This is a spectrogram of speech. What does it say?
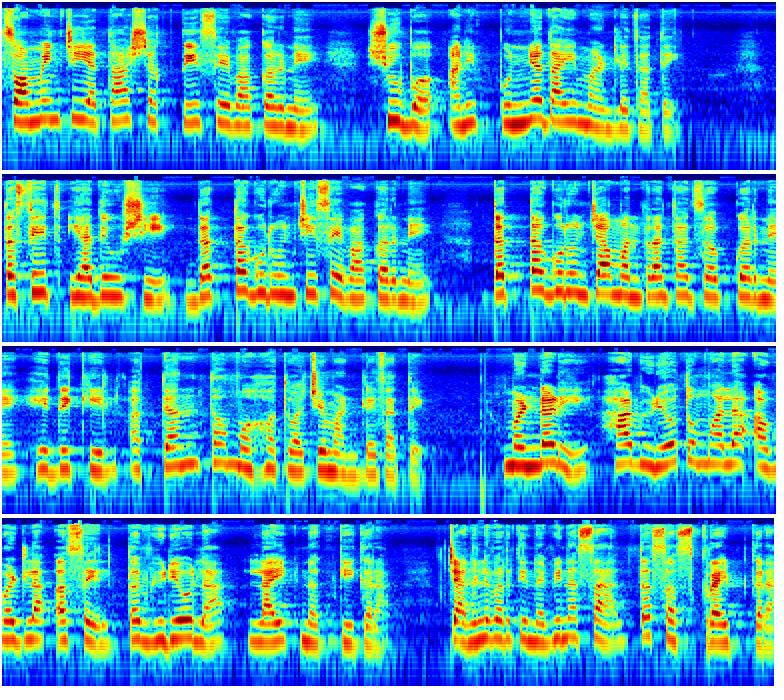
स्वामींची यथाशक्ती सेवा करणे शुभ आणि पुण्यदायी मानले जाते. तसेच या दिवशी दत्तगुरूंची सेवा करणे दत्तगुरूंच्या मंत्रांचा जप करणे हे देखील अत्यंत महत्त्वाचे मानले जाते. मंडळी हा व्हिडिओ तुम्हाला आवडला असेल तर व्हिडिओला लाईक नक्की करा. चॅनलवरती नवीन असाल तर सबस्क्राईब करा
